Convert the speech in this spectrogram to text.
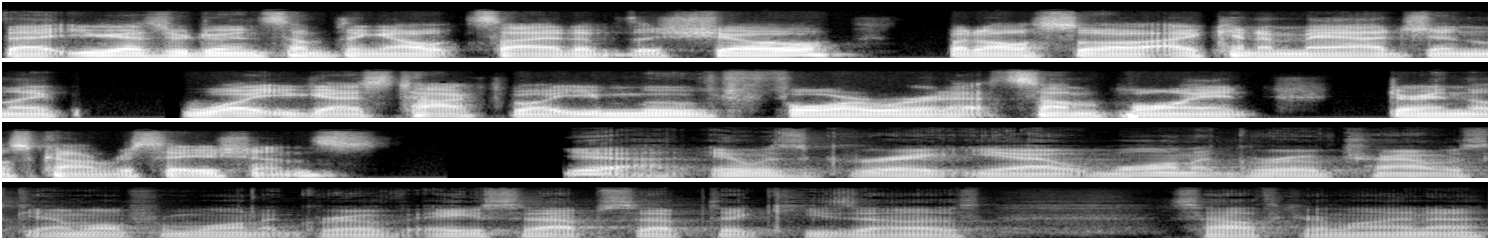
that you guys are doing something outside of the show. But also, I can imagine like what you guys talked about. You moved forward at some point during those conversations. Yeah, it was great. Yeah, Walnut Grove, Travis Gemmel from Walnut Grove, ASAP Septic, he's out of South Carolina.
